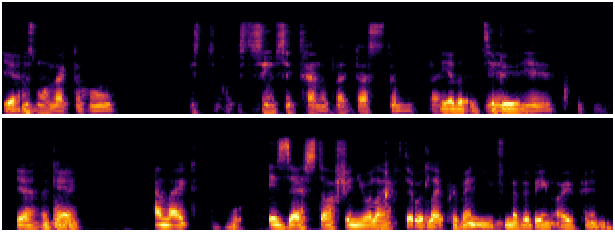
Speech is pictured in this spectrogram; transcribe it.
Yeah, it was more like the whole. It's it's the same sex kind of like that's the like yeah, the yeah, taboo. yeah Yeah, okay. And like, is there stuff in your life that would like prevent you from ever being open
